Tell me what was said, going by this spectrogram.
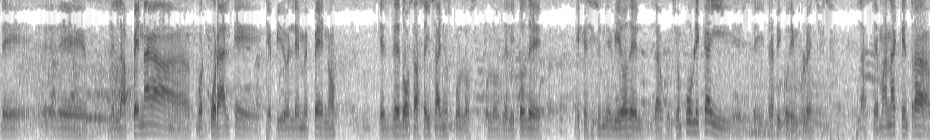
de, la pena corporal que, pidió el MP, ¿no? que es de dos a seis años por los, por los delitos de ejercicio indebido de la función pública y, este, y tráfico de influencias. La semana que entra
